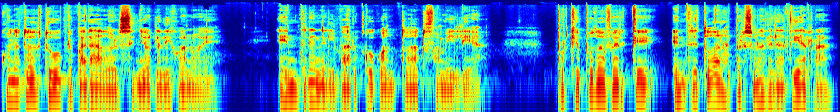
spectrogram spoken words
Cuando todo estuvo preparado, el Señor le dijo a Noé, entra en el barco con toda tu familia, porque puedo ver que entre todas las personas de la tierra,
